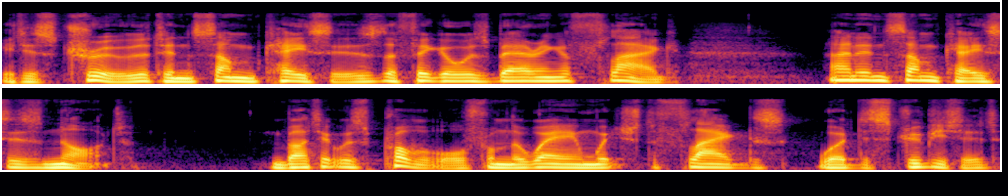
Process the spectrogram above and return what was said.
It is true that in some cases the figure was bearing a flag, and in some cases not, but it was probable from the way in which the flags were distributed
